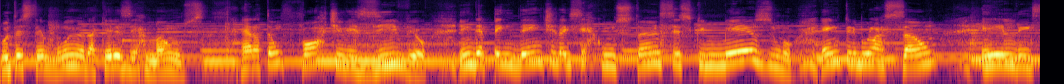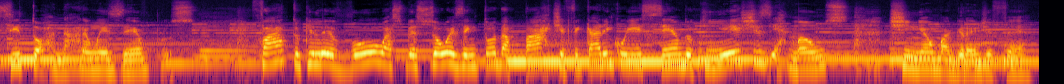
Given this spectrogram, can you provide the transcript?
O testemunho daqueles irmãos era tão forte e visível, independente das circunstâncias, que, mesmo em tribulação, eles se tornaram exemplos. Fato que levou as pessoas em toda parte a ficarem conhecendo que estes irmãos tinham uma grande fé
